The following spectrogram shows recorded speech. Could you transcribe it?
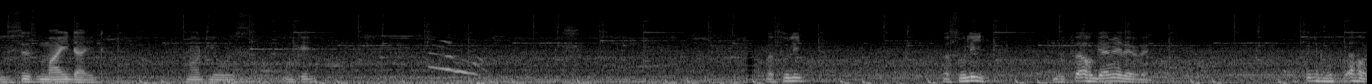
This is my diet, not yours. Okay? वसूली वसूली गुस्सा हो गया मेरे पे Sinh ra một?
